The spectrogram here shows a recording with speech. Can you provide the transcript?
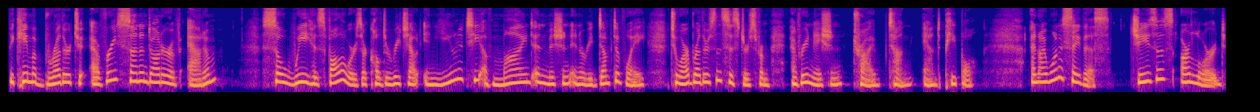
became a brother to every son and daughter of Adam, so we, his followers, are called to reach out in unity of mind and mission in a redemptive way to our brothers and sisters from every nation, tribe, tongue, and people. And I want to say this Jesus, our Lord,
